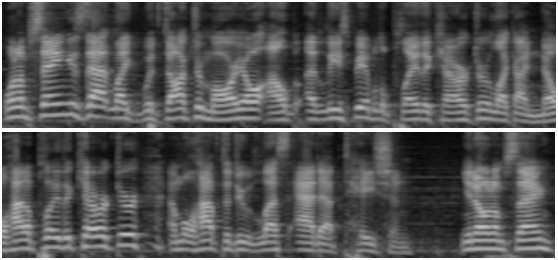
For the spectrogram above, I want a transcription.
what I'm saying is that like with Dr. Mario, I'll at least be able to play the character like I know how to play the character, and we'll have to do less adaptation. You know what I'm saying?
